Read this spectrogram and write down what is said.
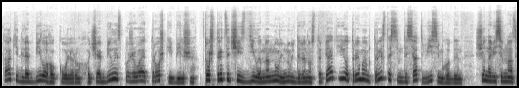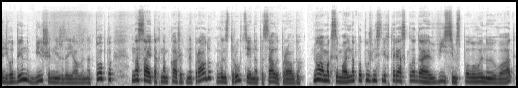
так і для білого кольору, хоча білий споживає трошки більше. Тож 36 ділимо на 0,095 і отримуємо 378 годин, що на 18 годин більше, ніж заявлено. Тобто на сайтах нам кажуть неправду, в інструкції написали правду. Ну а максимальна потужність ліхтаря складає 8,5 Вт.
